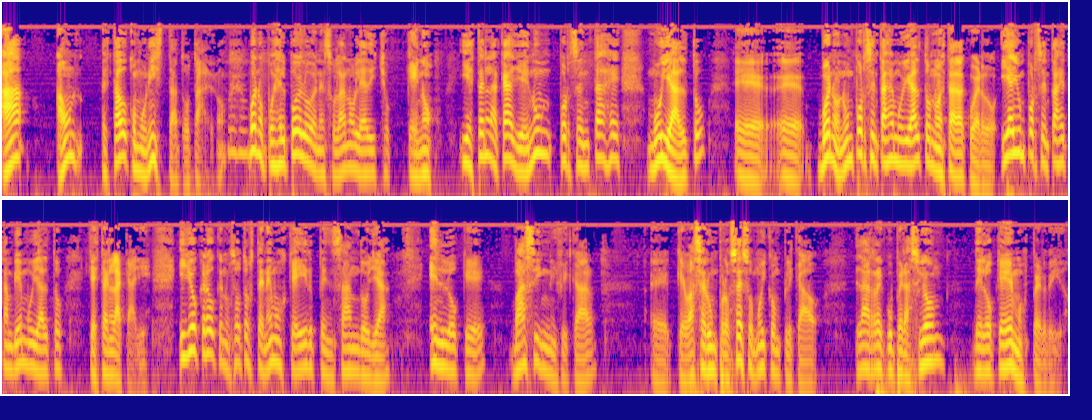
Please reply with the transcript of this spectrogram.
a, a, un Estado comunista total. ¿no? Bueno, pues el pueblo venezolano le ha dicho que no y está en la calle en un porcentaje muy alto. Eh, eh, bueno, en un porcentaje muy alto no está de acuerdo. Y hay un porcentaje también muy alto que está en la calle. Y yo creo que nosotros tenemos que ir pensando ya en lo que va a significar, eh, que va a ser un proceso muy complicado, la recuperación de lo que hemos perdido.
